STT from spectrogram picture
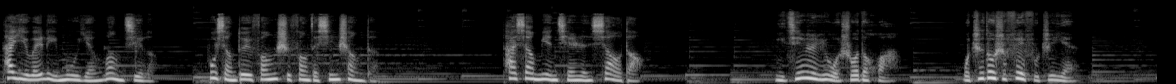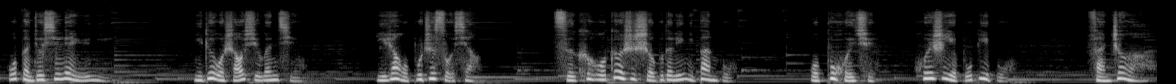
他以为李慕言忘记了，不想对方是放在心上的。他向面前人笑道。你今日与我说的话，我知都是肺腑之言。我本就心恋于你，你对我少许温情，已让我不知所向。此刻我更是舍不得离你半步。我不回去，婚事也不必补。反正啊，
